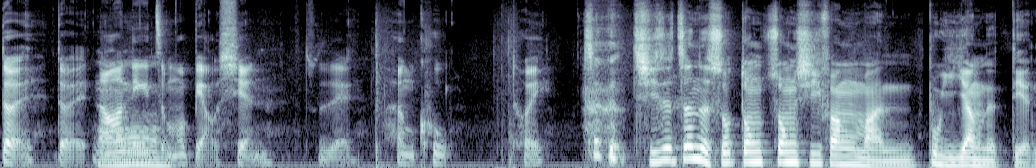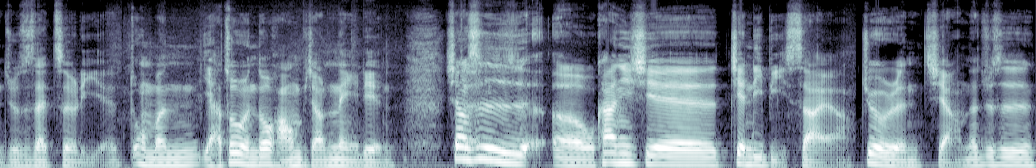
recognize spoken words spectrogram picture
对对，然后你哦怎么表现之类，很酷，推。这个其实真的说东中西方蛮不一样的点，就是在这里耶。我们亚洲人都好像比较内敛，像是呃，我看一些健力比赛啊，就有人讲，那就是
